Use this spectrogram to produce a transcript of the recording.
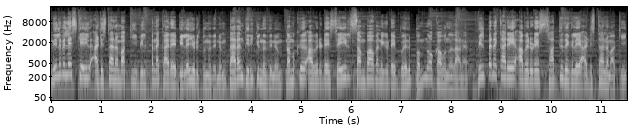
നിലവിലെ സ്കെയിൽ അടിസ്ഥാനമാക്കി വിൽപ്പനക്കാരെ വിലയിരുത്തുന്നതിനും തരംതിരിക്കുന്നതിനും നമുക്ക് അവരുടെ സെയിൽ സംഭാവനയുടെ വലുപ്പം നോക്കാവുന്നതാണ്. വിൽപ്പനക്കാരെ അവരുടെ സാധ്യതകളെ അടിസ്ഥാനമാക്കി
